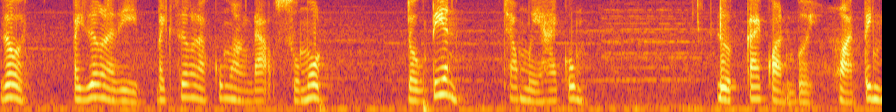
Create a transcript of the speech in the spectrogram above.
Rồi, Bạch Dương là gì? Bạch Dương là cung hoàng đạo số 1 Đầu tiên trong 12 cung Được cai quản bởi hỏa tinh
